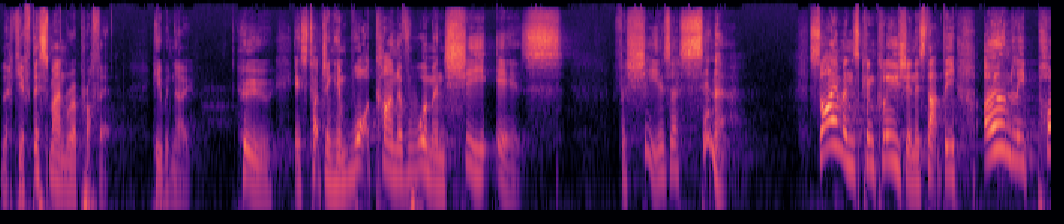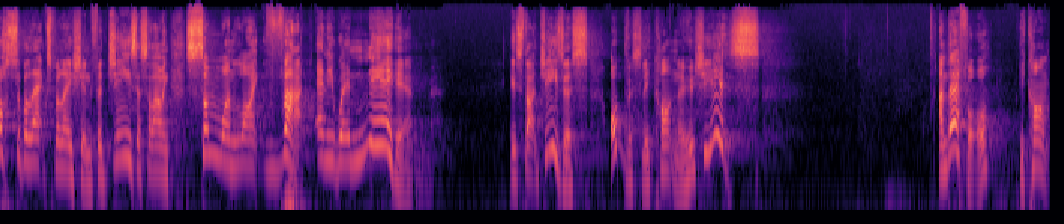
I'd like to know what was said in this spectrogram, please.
Look, if this man were a prophet, he would know who is touching him, what kind of woman she is. For she is a sinner. Simon's conclusion is that the only possible explanation for Jesus allowing someone like that anywhere near him is that Jesus obviously can't know who she is. And therefore, he can't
